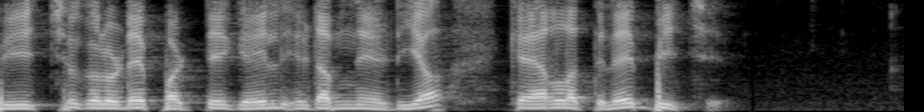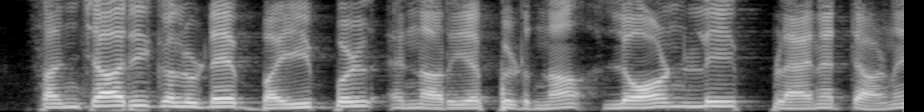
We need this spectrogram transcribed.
ബീച്ചുകളുടെ പട്ടികയിൽ ഇടം നേടിയ കേരളത്തിലെ ബീച്ച് സഞ്ചാരികളുടെ ബൈബിൾ എന്നറിയപ്പെടുന്ന ലോൺലി പ്ലാനറ്റാണ്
